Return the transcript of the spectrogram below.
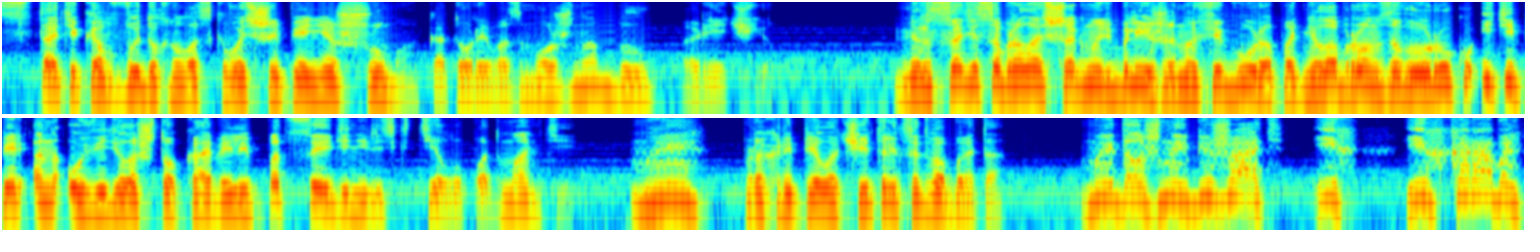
Статика выдохнула сквозь шипение шума, который, возможно, был речью. Мерсади собралась шагнуть ближе, но фигура подняла бронзовую руку, и теперь она увидела, что кабели подсоединились к телу под мантией. «Мы...» – прохрипела Чи-32 Бета. Мы должны бежать! Их... их корабль!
